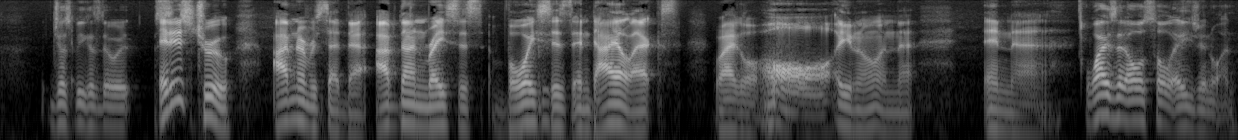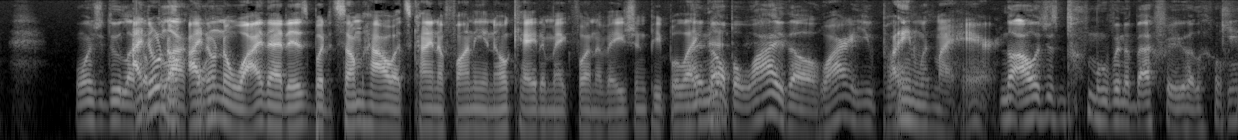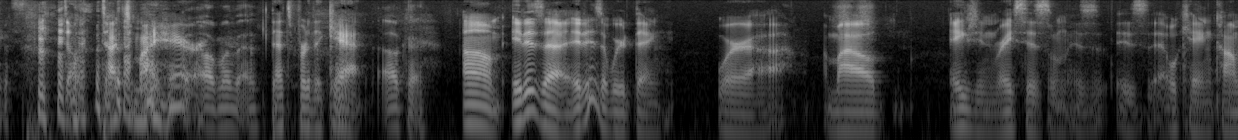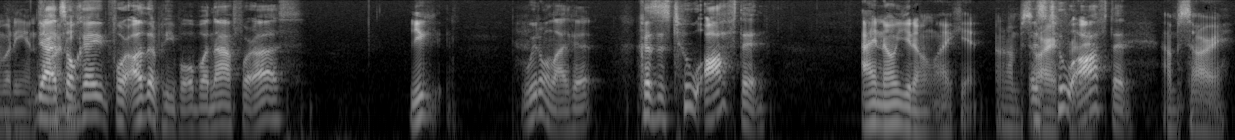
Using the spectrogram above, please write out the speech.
just because there were? it is true. I've never said that. I've done racist voices and dialects where I go, oh, you know, and, uh, and, uh, Why is it also Asian one? Why don't you do like I don't know. black I don't know why that is, but somehow it's kind of funny and okay to make fun of Asian people like I know, that. but why though? why are you playing with my hair? No, I was just moving it back for you a little. Get, don't touch my hair. Oh my bad. That's for the cat. Okay. Um, it is a it is a weird thing where uh, mild Asian racism is is okay in comedy and Yeah, it's okay for other people, but not for us. You, We don't like it because it's too often. I know you don't like it. and I'm sorry. it's too for that. often. I'm sorry.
